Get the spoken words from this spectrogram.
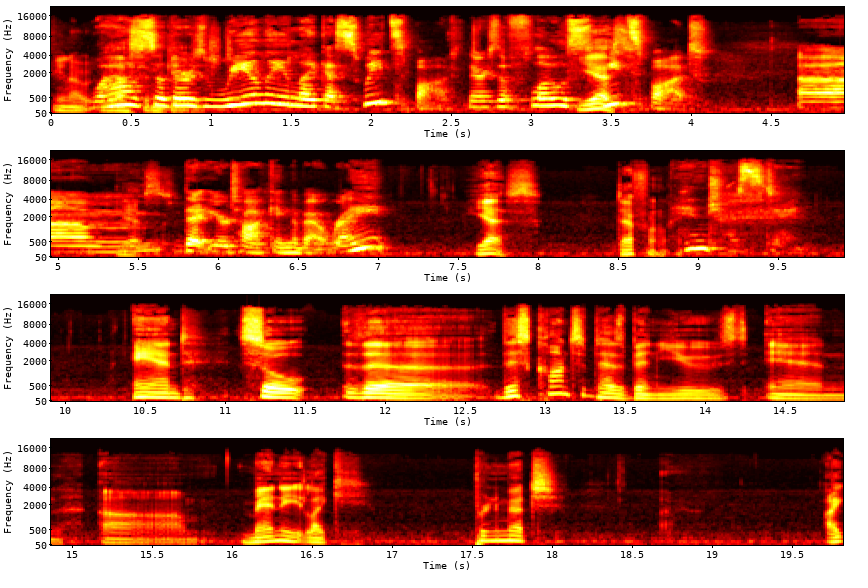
you know. Wow, so there's really like a sweet spot. There's a flow sweet Yes. spot um, Yes. that you're talking about, right? Yes, definitely. Interesting. And so the this concept has been used in um, many like pretty much I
